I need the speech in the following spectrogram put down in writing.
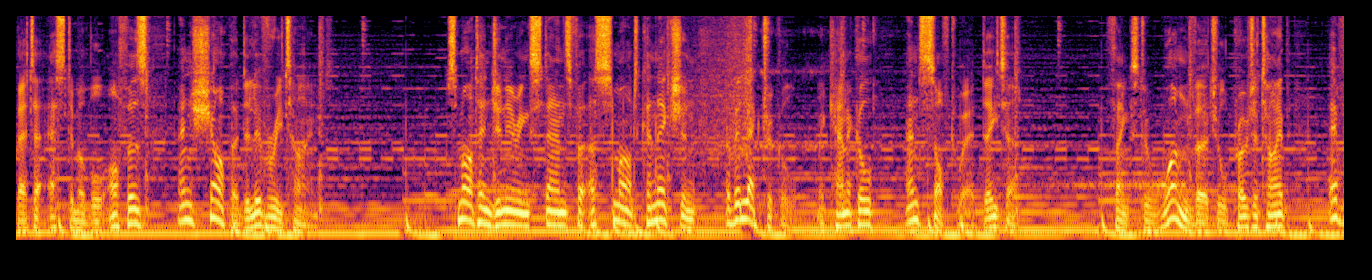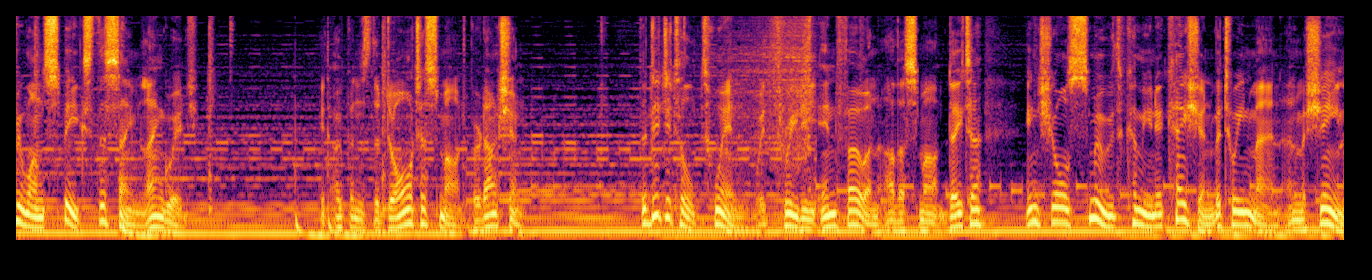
better estimable offers and sharper delivery times. Smart engineering stands for a smart connection of electrical, mechanical and software data. Thanks to one virtual prototype, everyone speaks the same language. It opens the door to smart production. The digital twin with 3D info and other smart data ensures smooth communication between man and machine.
